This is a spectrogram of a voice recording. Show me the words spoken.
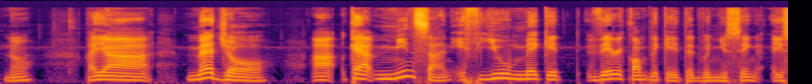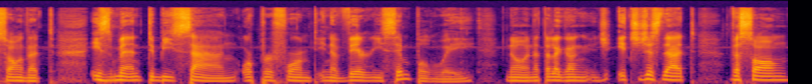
no? Kaya, medyo, ah, kaya minsan, if you make it very complicated when you sing a song that is meant to be sang or performed in a very simple way, no, na talagang, it's just that the song,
